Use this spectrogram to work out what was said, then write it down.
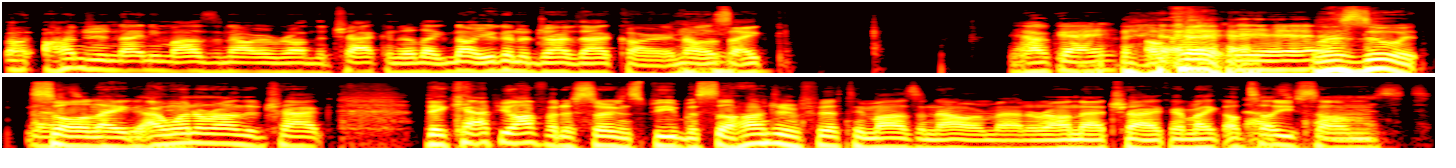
190 miles an hour around the track, and they're like, "No, you're gonna drive that car." And I was like, Okay. "Okay, yeah. let's do it." That's so like I went around the track. They cap you off at a certain speed, but still 150 miles an hour, man, around that track. And like I'll tell That's you something.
